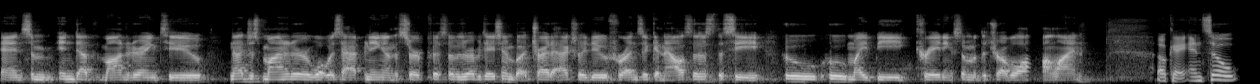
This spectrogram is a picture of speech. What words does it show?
and some in-depth monitoring to not just monitor what was happening on the surface of his reputation, but try to actually do forensic analysis to see who who might be creating some of the trouble online. Okay, and so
